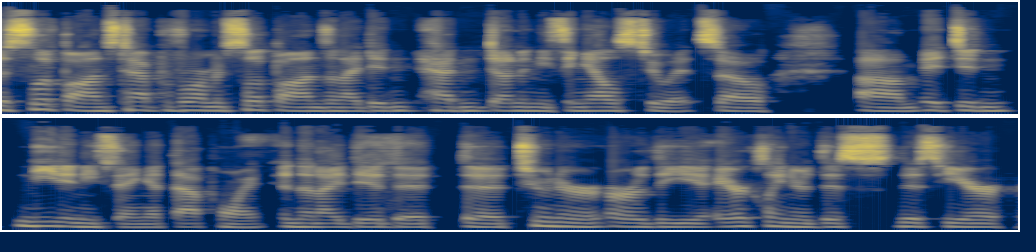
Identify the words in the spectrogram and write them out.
the slip-ons, tab performance slip-ons, and I didn't hadn't done anything else to it, so um, it didn't need anything at that point. And then I did the the tuner or the air cleaner this this year,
